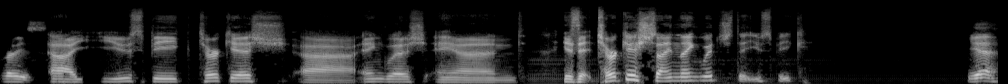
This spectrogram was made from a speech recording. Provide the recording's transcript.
Varies. Uh, you speak Turkish, uh, English, and is it Turkish sign language that you speak? Yeah,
